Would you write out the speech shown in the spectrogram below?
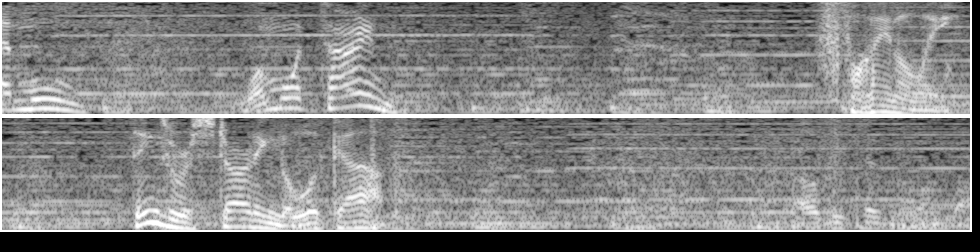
That move one more time? Finally. Things were starting to look up. All because of one ball.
